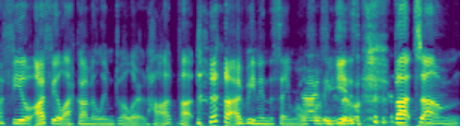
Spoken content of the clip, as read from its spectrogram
I feel I feel like I'm a limb dweller at heart, but I've been in the same role Yeah, for I a few think years. but um,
